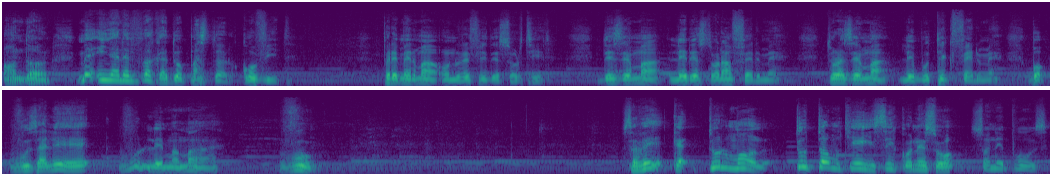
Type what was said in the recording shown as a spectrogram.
on donne. Mais il n'y avait pas de cadeau, pasteur, Covid. Premièrement, on nous refuse de sortir. Deuxièmement, les restaurants fermés. Troisièmement, les boutiques fermées. Bon, vous allez, vous les mamans, hein, vous. Vous savez que tout le monde, tout homme qui est ici connaît son, son épouse.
